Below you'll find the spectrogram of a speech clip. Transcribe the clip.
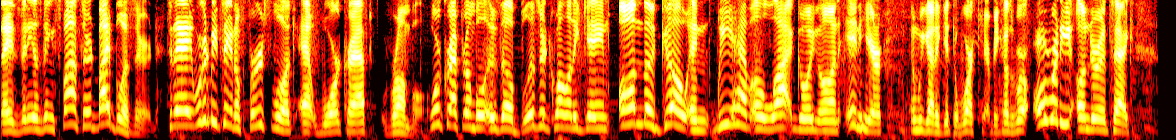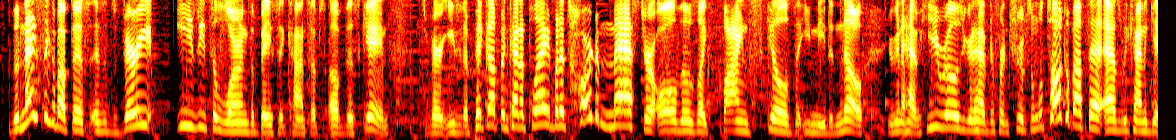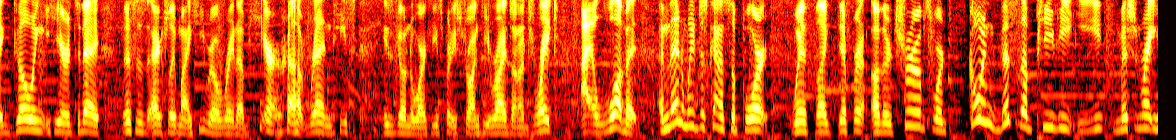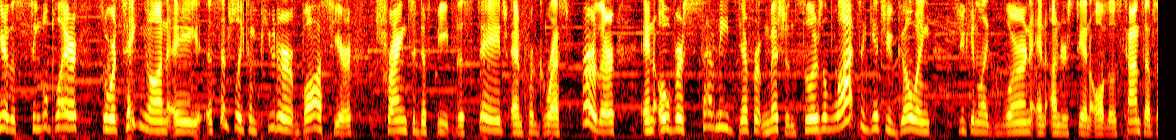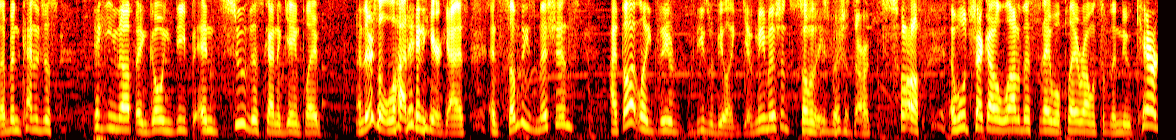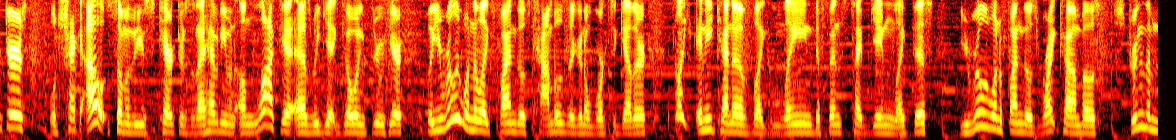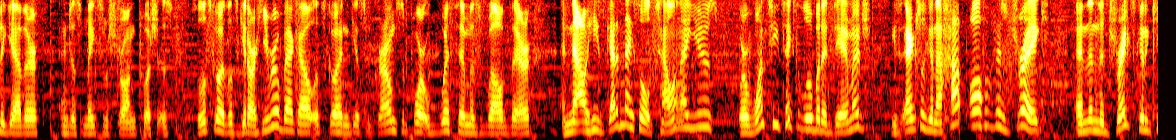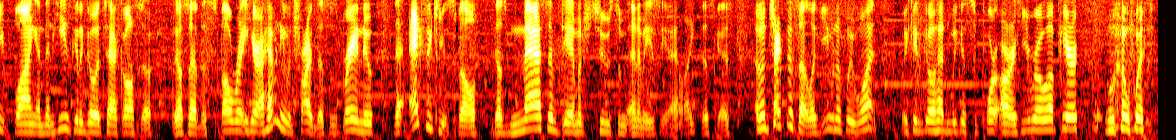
Today's video is being sponsored by Blizzard. Today, we're going to be taking a first look at Warcraft Rumble. Warcraft Rumble is a Blizzard quality game on the go, and we have a lot going on in here, and we got to get to work here because we're already under attack. The nice thing about this is it's very easy to learn the basic concepts of this game. It's very easy to pick up and kind of play, but it's hard to master all those like fine skills that you need to know. You're going to have heroes, you're going to have different troops, and we'll talk about that as we kind of get going here today. This is actually my hero right up here, uh, Rend. He's he's going to work. He's pretty strong. He rides on a Drake. I love it. And then we just kind of support with like different other troops. We're going this is a PvE mission right here, the single player. So we're taking on a essentially computer boss here trying to defeat this stage and progress further in over 70 different missions. So there's a lot to get you going so you can like learn and understand all those concepts. I've been kind of just picking it up and going deep into this kind of gameplay. And there's a lot in here, guys. And some of these missions, I thought like these would be like give me missions. Some of these missions are tough, and we'll check out a lot of this today. We'll play around with some of the new characters. We'll check out some of these characters that I haven't even unlocked yet as we get going through here. But you really want to like find those combos that are going to work together. It's like any kind of like lane defense type game like this. You really want to find those right combos, string them together, and just make some strong pushes. So let's go ahead, let's get our hero back out. Let's go ahead and get some ground support with him as well there. And now he's got a nice little talent I used where once he takes a little bit of damage, he's actually going to hop off of his Drake and then the Drake's going to keep flying, and then he's going to go attack also. We also have the spell right here. I haven't even tried this. It's brand new. The Execute spell does massive damage to some enemies. Yeah, I like this, guys. And then check this out. Like, even if we want, we can go ahead and we can support our hero up here with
